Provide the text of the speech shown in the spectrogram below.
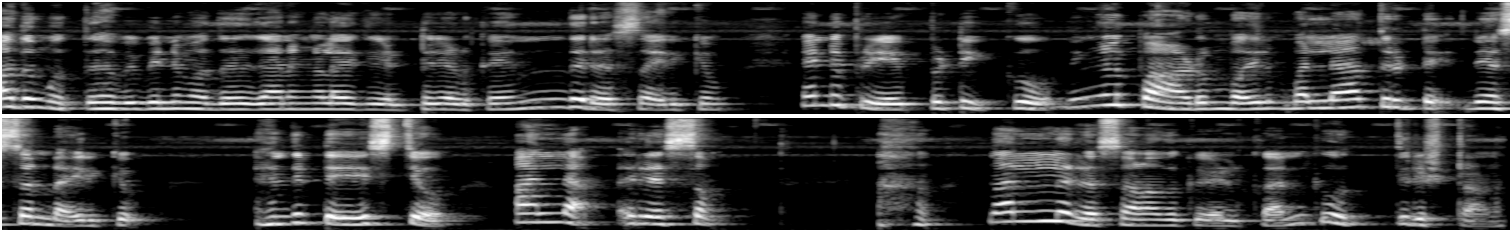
അത് മുത്ത് ഹബീബിന്റെ മധുഗാനങ്ങളെ കേട്ട് കേൾക്കുക എന്ത് രസമായിരിക്കും എന്റെ പ്രിയപ്പെട്ട ഇക്കോ നിങ്ങൾ പാടുമ്പോൾ അതിൽ വല്ലാത്തൊരു രസം ഉണ്ടായിരിക്കും എന്ത് ടേസ്റ്റോ? അല്ല രസം. നല്ല രസമാണ് അത് കേൾക്കാൻ. എനിക്ക് ഒത്തിരി ഇഷ്ടമാണ്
